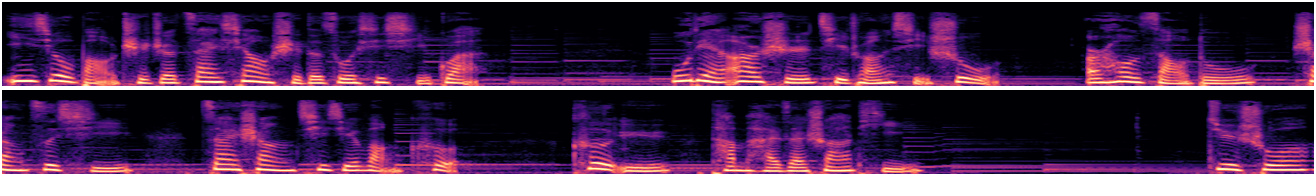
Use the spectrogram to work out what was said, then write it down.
依旧保持着在校时的作息习惯：五点二十起床洗漱，而后早读、上自习。再上七节网课，课余他们还在刷题。据说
